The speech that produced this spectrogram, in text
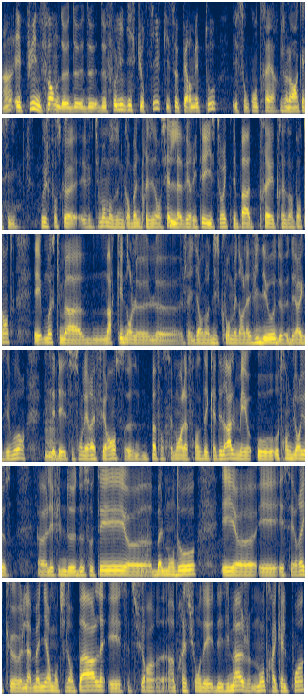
hein, et puis une forme de, de, folie discursive qui se permet de tout et son contraire. Jean-Laurent Casselli. Oui, je pense qu'effectivement, dans une campagne présidentielle, la vérité historique n'est pas très, très importante. Et moi, ce qui m'a marqué dans le, j'allais dire dans le discours, mais dans la vidéo d'Éric Zemmour, mmh. ce sont les références, euh, pas forcément à la France des cathédrales, mais aux, aux Trente Glorieuses. Euh, les films de, de Sauté, euh, Belmondo. Et, et, c'est vrai que la manière dont il en parle et cette surimpression des, des images montre à quel point,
